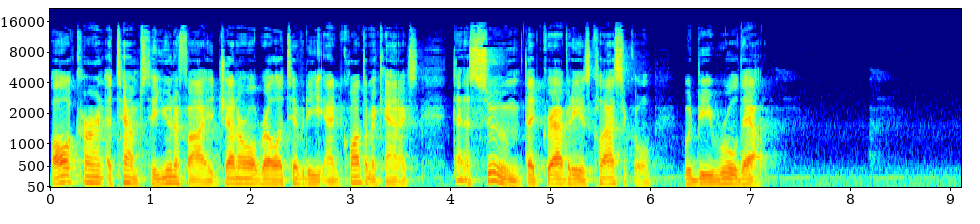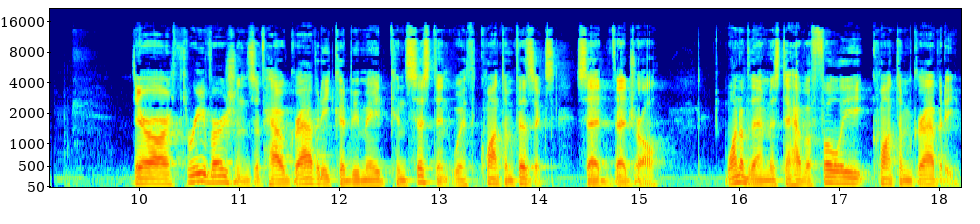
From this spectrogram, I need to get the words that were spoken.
all current attempts to unify general relativity and quantum mechanics that assume that gravity is classical would be ruled out. There are three versions of how gravity could be made consistent with quantum physics, said Vedral. One of them is to have a fully quantum gravity.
